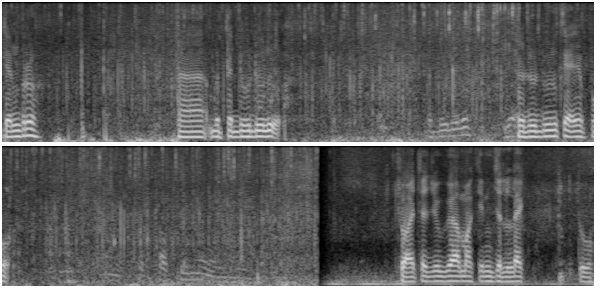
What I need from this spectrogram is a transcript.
Jangan bro. Kita berteduh dulu. Berteduh dulu kayaknya po. Cuaca juga makin jelek tuh.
